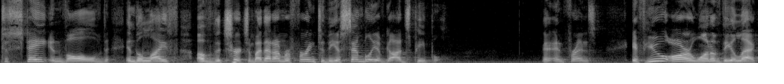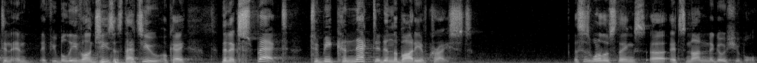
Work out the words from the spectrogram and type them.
to stay involved in the life of the church. And by that, I'm referring to the assembly of God's people. And, and friends, if you are one of the elect, and, and if you believe on Jesus, that's you, okay, then expect to be connected in the body of Christ. This is one of those things, uh, it's non negotiable,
